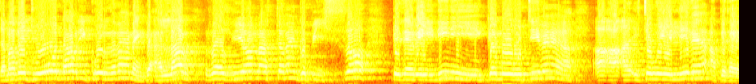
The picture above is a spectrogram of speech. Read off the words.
Dyma fe'n dod nawr i gwrdd fe, mae'n hylar roddion ato fe'n gobeithio bydd e'r reini'n i gymodi fe a, a, a, a i dywelu fe a bydd e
